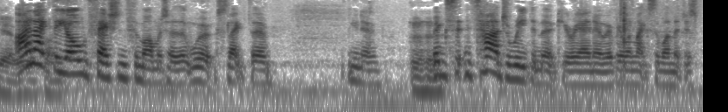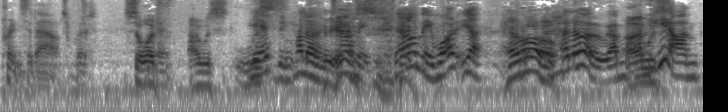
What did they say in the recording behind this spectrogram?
Yeah, I like fine. the old fashioned thermometer that works like the, you know, Mm-hmm. it's, it's hard to read the mercury. I know everyone likes the one that just prints it out, but. So I Okay. f- I was Yes, listening. hello. Tell Yes. me. Tell me what. Yeah. Hello. Hello. I'm, I'm was- here. I'm,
